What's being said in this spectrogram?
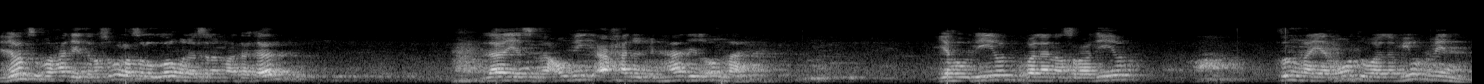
Di dalam sebuah hadis Rasulullah sallallahu alaihi wasallam mengatakan, "La yasma'u bi ahadun min hadhihi al-ummah Yahudiyyun wa la Nasraniyyun thumma yamutu wa lam yu'min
